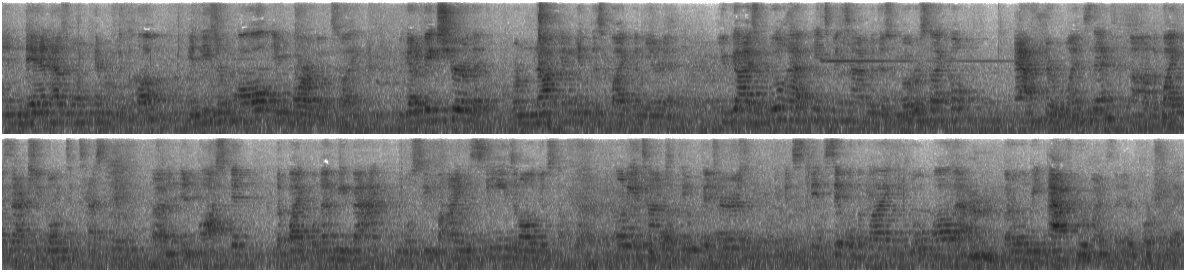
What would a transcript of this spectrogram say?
and Dan has one camera for the club, and these are all embargoed. So I, we got to make sure that we're not going to get this bike on the internet. You guys will have intimate time with this motorcycle after Wednesday. Uh, the bike is actually going to test it uh, in Austin. The bike will then be back, and we'll see behind the scenes and all the good stuff. We'll have plenty of time to take pictures. Can sit, with the bike, can do all that, but it will be after Wednesday, unfortunately.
